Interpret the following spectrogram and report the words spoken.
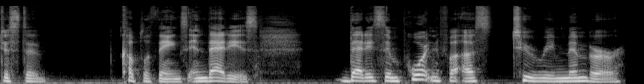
just a couple of things, and that is that it's important for us to remember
